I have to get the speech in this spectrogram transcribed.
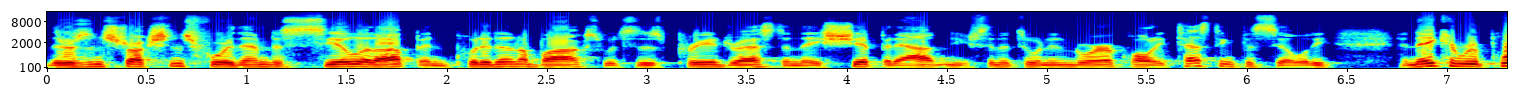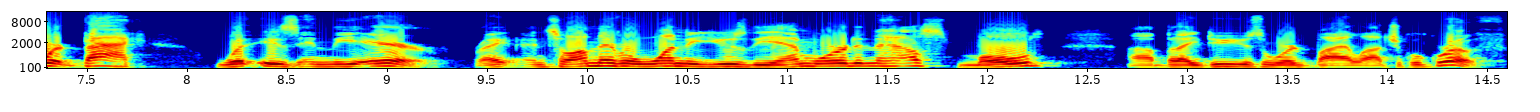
There's instructions for them to seal it up and put it in a box, which is pre-addressed, and they ship it out, and you send it to an indoor air quality testing facility, and they can report back what is in the air, right? And so I'm never one to use the M word in the house, mold, uh, but I do use the word biological growth.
